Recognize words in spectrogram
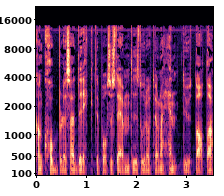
kan koble seg direkte på systemet til de store aktørene og hente ut data.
